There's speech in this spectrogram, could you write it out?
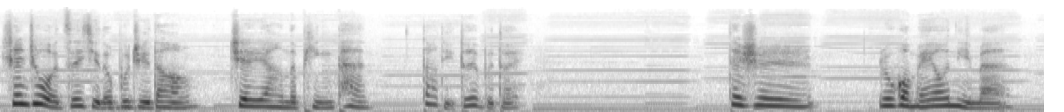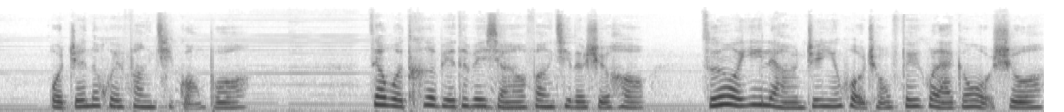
甚至我自己都不知道这样的评判。到底对不对？但是，如果没有你们，我真的会放弃广播。在我特别特别想要放弃的时候，总有一两只萤火虫飞过来跟我说：“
